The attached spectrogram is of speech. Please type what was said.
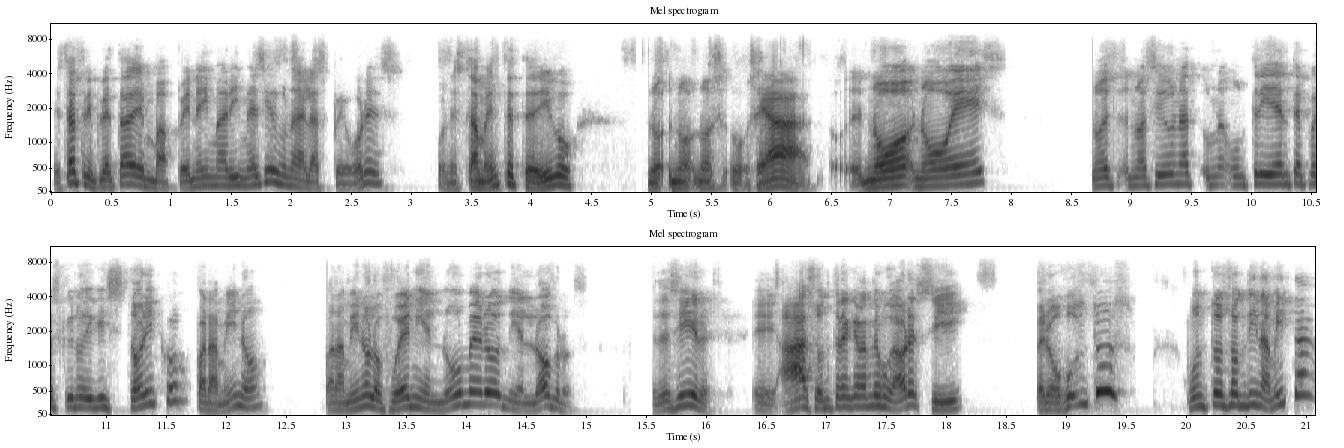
Esta tripleta de Mbappé, Neymar y Messi es una de las peores, honestamente te digo. No, no, no, o sea, no, no es, no, es, no ha sido un tridente pues que uno diga histórico, para mí no. Para mí no lo fue ni en números ni en logros. Es decir, eh, ah, son tres grandes jugadores, sí, pero juntos, juntos son dinamita,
